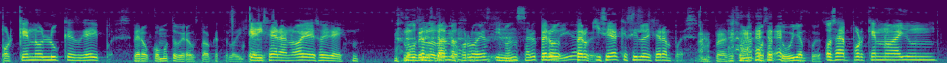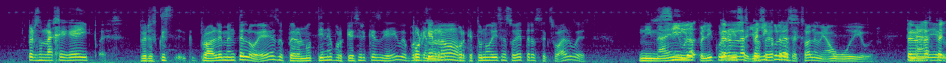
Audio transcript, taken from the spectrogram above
¿por qué no Luke es gay, pues? Pero ¿cómo te hubiera gustado que te lo dijeran? Que dijeran, oye, soy gay. Me gustan los que a lo vatos. mejor lo es y no es necesario que Pero, lo diga, pero quisiera que sí lo dijeran, pues. Ah, pero eso es una cosa tuya, pues. O sea, ¿por qué no hay un personaje gay, pues? Pero es que probablemente lo es, güey, pero no tiene por qué decir que es gay, güey. ¿Por porque qué no? Porque tú no dices soy heterosexual, güey. Ni nadie Sí, en ninguna lo- película pero en dice las yo soy heterosexual y me llamo Woody, güey. Pero, las Nadie, güey.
